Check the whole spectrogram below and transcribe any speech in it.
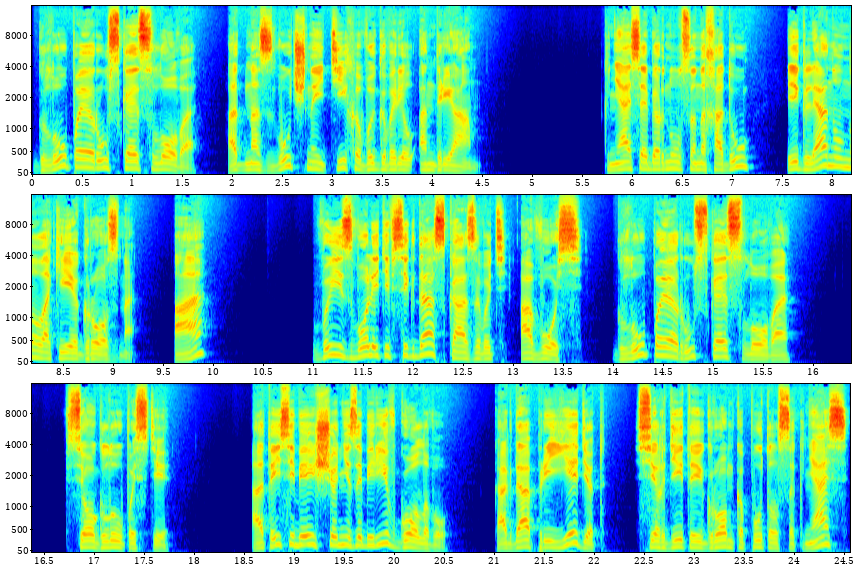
«Глупое русское слово», – однозвучно и тихо выговорил Андриан. Князь обернулся на ходу и глянул на лакея грозно. «А? Вы изволите всегда сказывать «авось», глупое русское слово». «Все глупости. А ты себе еще не забери в голову. Когда приедет, сердито и громко путался князь,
